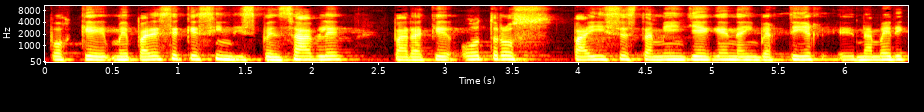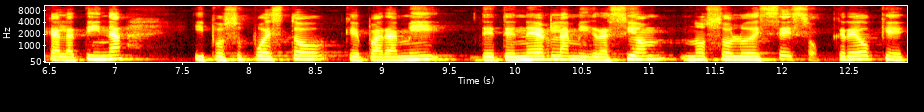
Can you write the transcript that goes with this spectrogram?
porque me parece que es indispensable para que otros países también lleguen a invertir en América Latina y por supuesto que para mí detener la migración no solo es eso, creo que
